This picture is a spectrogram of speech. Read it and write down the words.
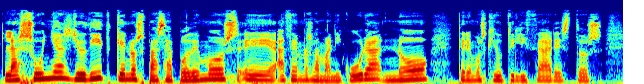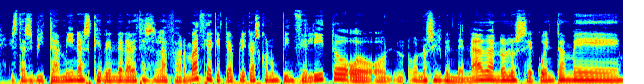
Las uñas, Judith, ¿qué nos pasa? ¿Podemos eh, hacernos la manicura? ¿No? ¿Tenemos que utilizar estos, estas vitaminas que venden a veces en la farmacia que te aplicas con un pincelito o, o no sirven de nada? No lo sé. Cuéntame.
